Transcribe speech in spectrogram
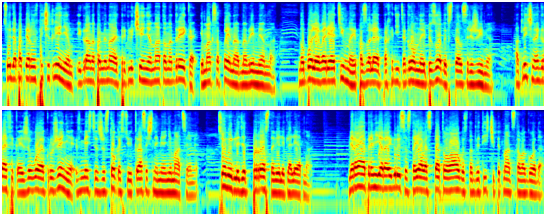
Судя по первым впечатлениям, игра напоминает приключения Натана Дрейка и Макса Пейна одновременно, но более вариативно и позволяет проходить огромные эпизоды в стелс-режиме. Отличная графика и живое окружение вместе с жестокостью и красочными анимациями. Все выглядит просто великолепно. Мировая премьера игры состоялась 5 августа 2015 года,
